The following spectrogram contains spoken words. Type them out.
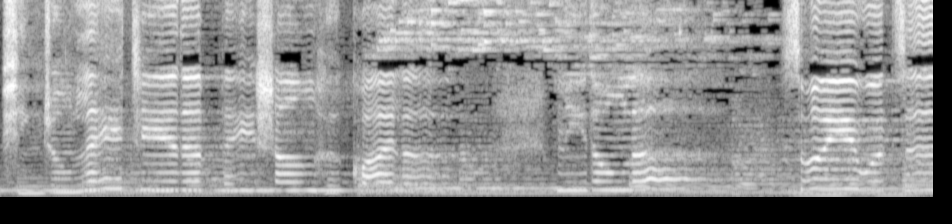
心中累积的悲伤和以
